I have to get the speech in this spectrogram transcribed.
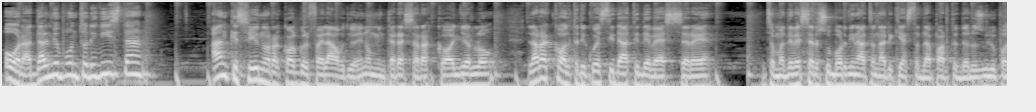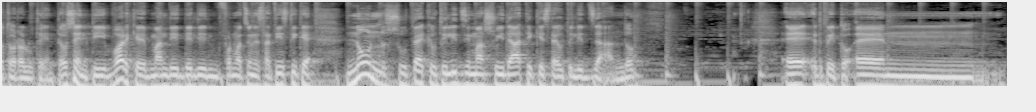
Ora, dal mio punto di vista anche se io non raccolgo il file audio e non mi interessa raccoglierlo, la raccolta di questi dati deve essere insomma deve essere subordinata a una richiesta da parte dello sviluppatore all'utente. O senti vuoi che mandi delle informazioni statistiche non su te che utilizzi ma sui dati che stai utilizzando? E, ripeto ehm,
